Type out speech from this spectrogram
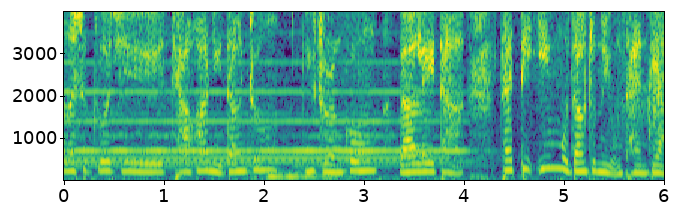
到的是歌剧《茶花女》当中女主人公维奥蕾塔在第一幕当中的咏叹调，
